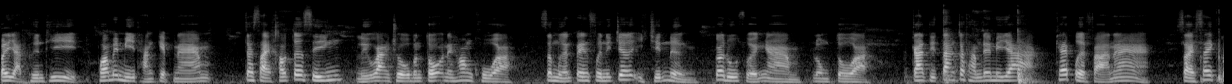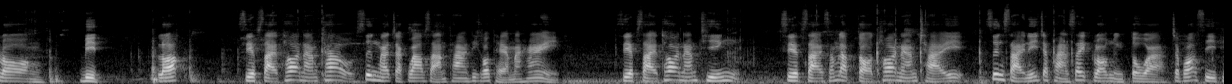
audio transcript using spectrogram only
ประหยัดพื้นที่ เพราะไม่มีถังเก็บน้ำจะใส่เคาน์เตอร์ซิงค์หรือวางโชว์บนโต๊ะในห้องครัว เสมือนเป็นเฟอร์นิเจอร์อีกชิ้นหนึ่ง ก็ดูสวยงาม ลงตัว การติดตั้งก็ทำได้ไม่ยาก แค่เปิดฝาหน้า ใส่ไส้กรอง บิด ล็อก เสียบสายท่อน้ำเข้า ซึ่งมาจากวาล์วสามทางที่เขาแถมมาให้ เสียบสายท่อน้ำทิ้ง เสียบสายสำหรับต่อท่อน้ำใช้ ซึ่งสายนี้จะผ่านไส้กรองหนึ่งตัว เฉพาะ CP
